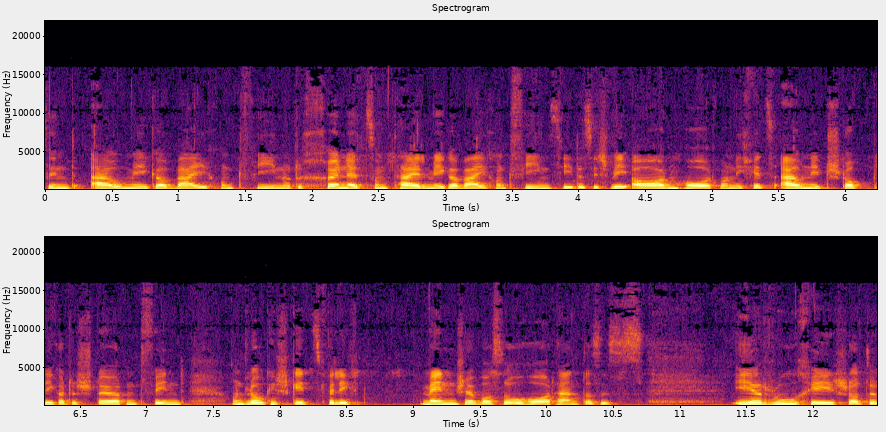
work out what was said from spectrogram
sind auch mega weich und fein oder können zum Teil mega weich und fein sein. Das ist wie Armhaar, die ich jetzt auch nicht stoppelig oder störend finde. Und logisch gibt es vielleicht Menschen, die so Haar haben, dass es eher rauch ist oder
